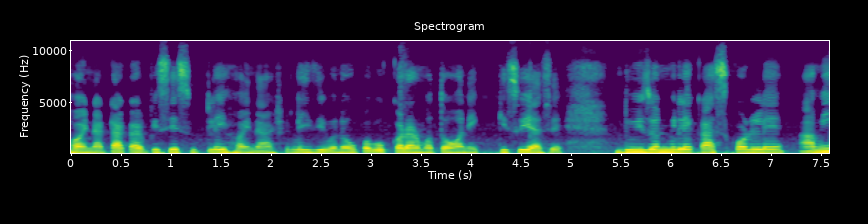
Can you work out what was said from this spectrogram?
হয় না, টাকার পিছিয়ে ছুটলেই হয় না। আসলে জীবনে উপভোগ করার মতো অনেক কিছুই আছে। দুইজন মিলে কাজ করলে আমি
